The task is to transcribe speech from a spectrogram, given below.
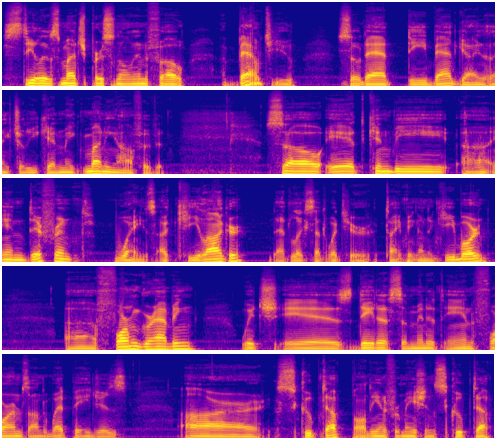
steal as much personal info about you so that the bad guys actually can make money off of it. So it can be uh, in different ways. A keylogger that looks at what you're typing on the keyboard, uh, form grabbing, which is data submitted in forms on the web pages are scooped up, all the information scooped up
